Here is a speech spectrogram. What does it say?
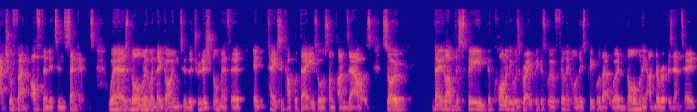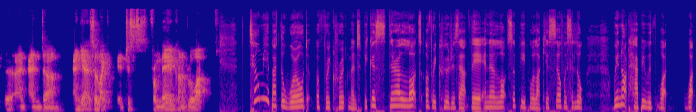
actual fact, often it's in seconds. Whereas normally when they're going to the traditional method, it takes a couple of days or sometimes hours. So they loved the speed. The quality was great because we were filling all these people that were normally underrepresented, uh, and and um, and yeah, so like it just from there kind of blew up. Tell me about the world of recruitment because there are lots of recruiters out there, and there are lots of people like yourself who say, "Look, we're not happy with what what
